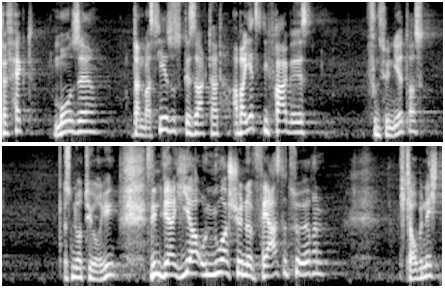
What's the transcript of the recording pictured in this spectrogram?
perfekt. Mose, dann was Jesus gesagt hat. Aber jetzt die Frage ist, funktioniert das? Ist nur Theorie. Sind wir hier, um nur schöne Verse zu hören? Ich glaube nicht.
